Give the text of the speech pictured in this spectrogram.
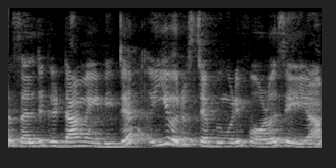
റിസൾട്ട് കിട്ടാൻ വേണ്ടിയിട്ട് ഈ ഒരു സ്റ്റെപ്പും കൂടി ഫോളോ ചെയ്യാം.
